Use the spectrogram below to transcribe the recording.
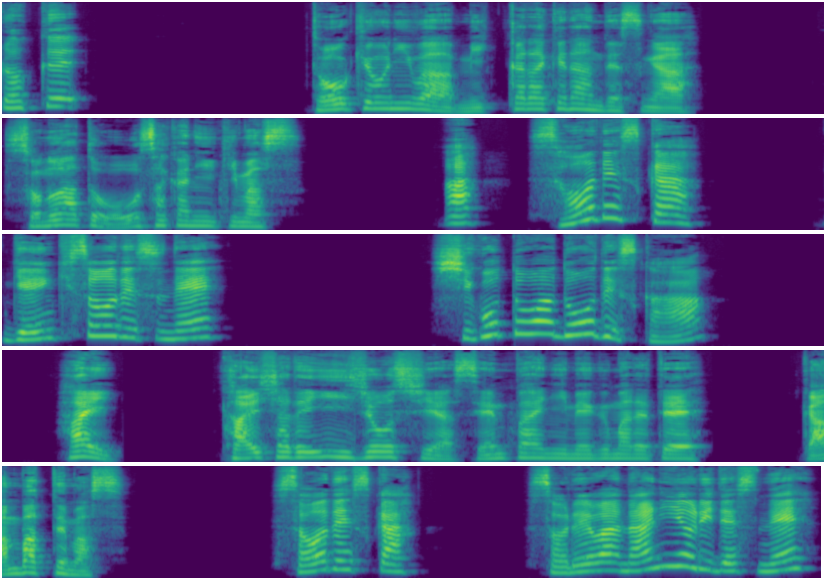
?6、東京には3日だけなんですが、その後大阪に行きます。あ、そうですか。元気そうですね。仕事はどうですか？はい。会社でいい上司や先輩に恵まれて、頑張ってます。そうですか。それは何よりですね。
